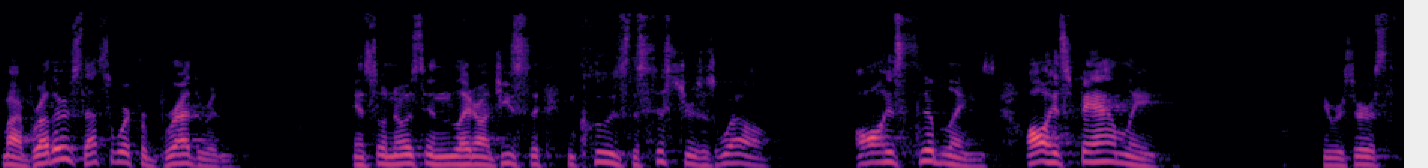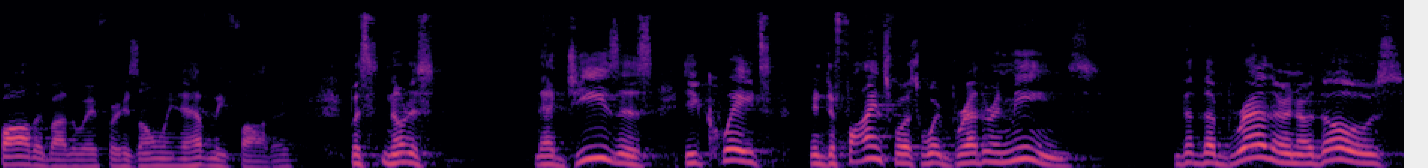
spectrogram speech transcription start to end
my brothers. That's the word for brethren. And so notice in later on, Jesus includes the sisters as well, all his siblings, all his family. He reserves father, by the way, for his only heavenly father. But notice that Jesus equates and defines for us what brethren means. That the brethren are those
